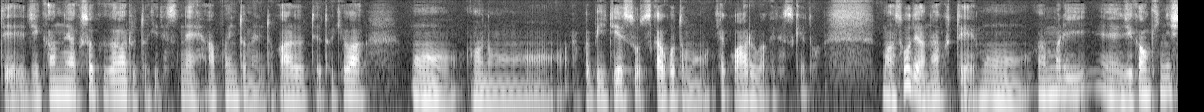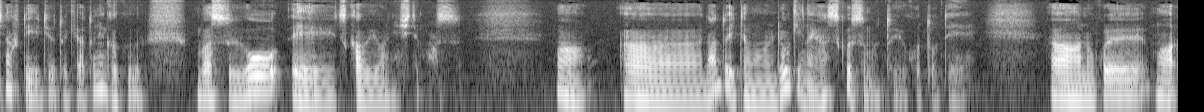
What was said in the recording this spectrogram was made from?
て時間の約束がある時ですねアポイントメントがあるっていう時はもうあのやっぱ BTS を使うことも結構あるわけですけどまあそうではなくてもうあんまり時間を気にしなくていいという時はとにかくバスを、えー、使うようにしてます。まあ何といっても料金が安く済むということであのこれま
